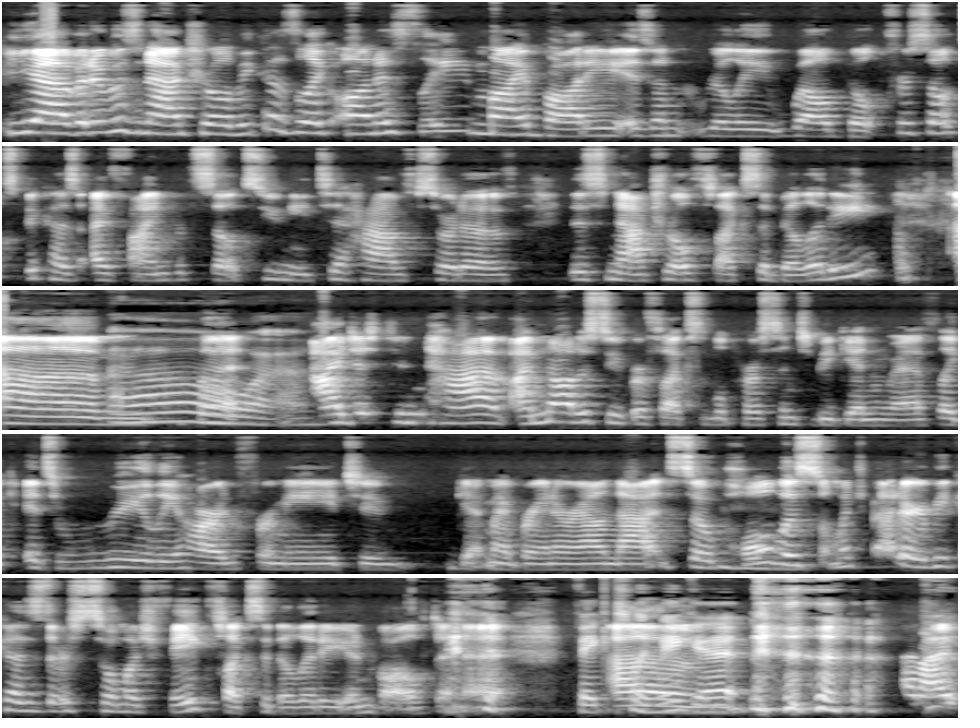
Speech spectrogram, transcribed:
Yeah, but it was natural because, like, honestly, my body isn't really well built for silks because I find with silks you need to have sort of this natural flexibility. Um, But oh, I just didn't have, I'm not a super flexible person to begin with. Like, it's really hard for me to get my brain around that. So, pole Mhm. was so much better because there's so much fake flexibility involved in it. fake till you make it. and I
